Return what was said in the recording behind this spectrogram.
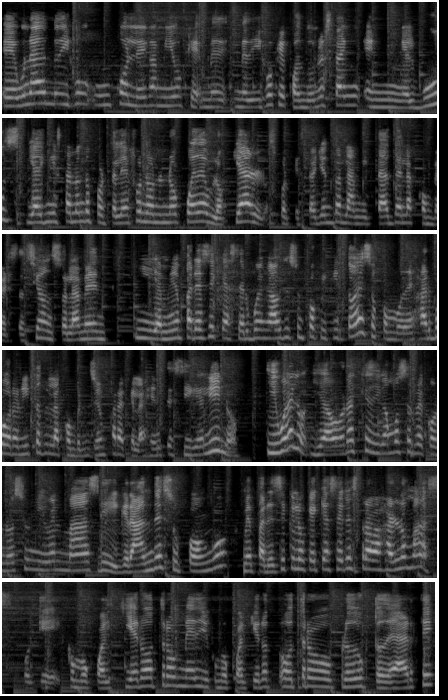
Eh, una vez me dijo un colega mío que me, me dijo que cuando uno está en, en el bus y alguien está hablando por teléfono, uno no puede bloquearlos porque está oyendo la mitad de la conversación solamente. Y a mí me parece que hacer buen audio es un poquitito eso, como dejar boronitas de la conversación para que la gente siga el hilo. Y bueno, y ahora que digamos se reconoce un nivel más de grande, supongo, me parece que lo que hay que hacer es trabajarlo más, porque como cualquier otro medio, como cualquier otro producto de arte,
